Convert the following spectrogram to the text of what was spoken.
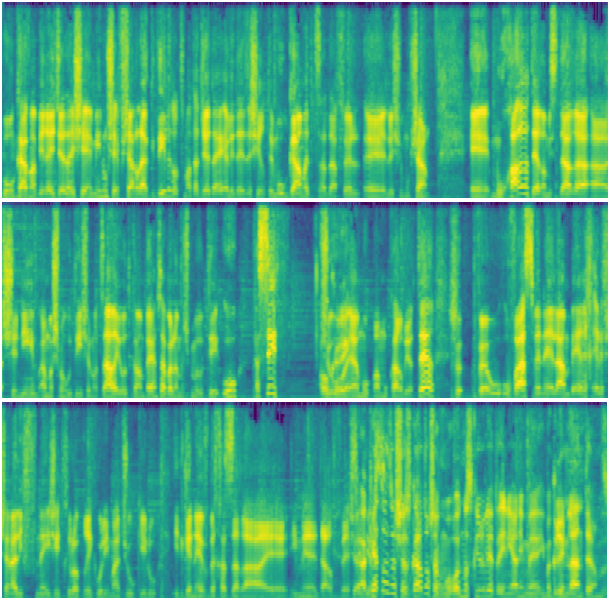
הוא הורכב מאבירי ג'די שהאמינו שאפשר להגדיל את עוצמת הג'די על ידי זה שירתמו גם את הצד האפל אה, לשימושם. אה, מאוחר יותר המסדר השני המשמעותי שנוצר, היו עוד כמה באמצע, אבל המשמעותי הוא הסית. שהוא אוקיי. המו- המוכר ביותר, והוא הובס ונעלם בערך אלף שנה לפני שהתחילו הפריקוולים, עד שהוא כאילו התגנב בחזרה אה, עם אה, דארת' סידיוס. הקטע הזה שהזכרת עכשיו הוא מאוד מזכיר לי את העניין עם, אה, עם ה Green Lanterns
